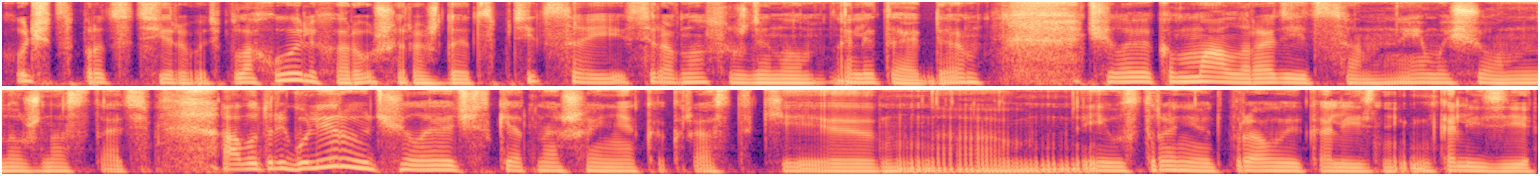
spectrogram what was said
хочется процитировать. Плохой или хороший рождается птица, и все равно суждено летать, да? Человеком мало родиться, им еще нужно стать. А вот регулируют человеческие отношения как раз-таки э, и устраняют правые коллизии, коллизии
